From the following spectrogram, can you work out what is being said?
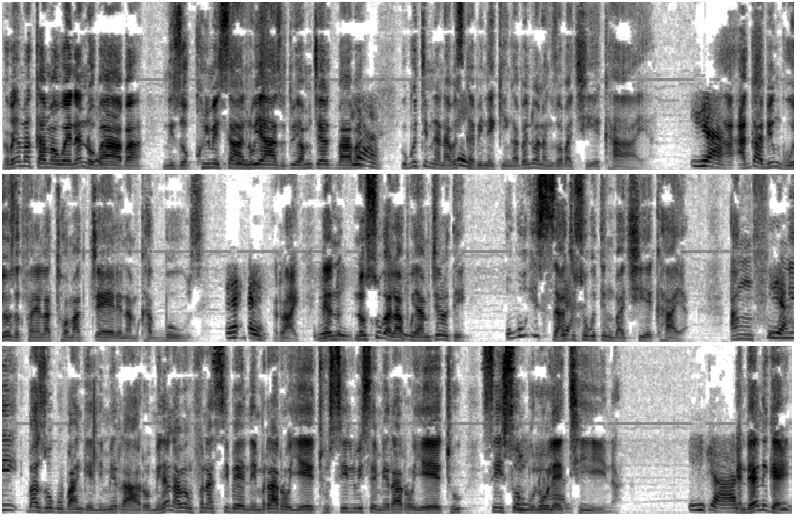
Ngamanye amagama wena nobaba nizokukhulumisana uyazi ukuthi uyamtshela ukuthi baba Yeah. ukuthi mina nawe singabi nenkinga abantwana ngizobachiya ekhaya. Ya A- akabi nguye ozokufanele athoma akutshele namkha akubuze. Eh-eh right. Then Mm-mm. nosuka lapho uyamtshela ukuthi uku isizathu Yeah. sokuthi ngibachiye ekhaya angifuni bazokubangela imiraro. Mina nawe ngifuna sibe nemiraro yethu silwise imiraro yethu siyisombulule Injalo. thina. Injalo and then ke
